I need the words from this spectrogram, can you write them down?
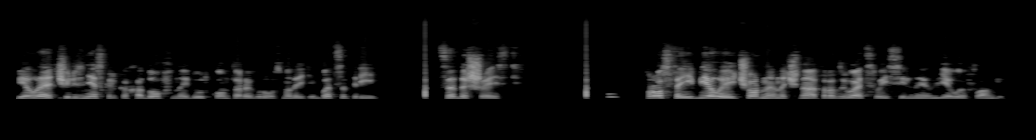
белые через несколько ходов найдут контр-игру. Смотрите, bc3, cd6. Просто и белые, и черные начинают развивать свои сильные левые фланги.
